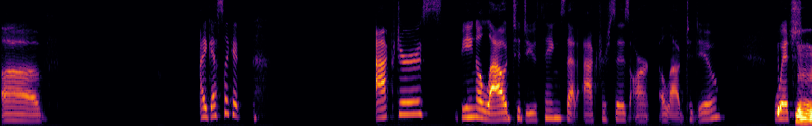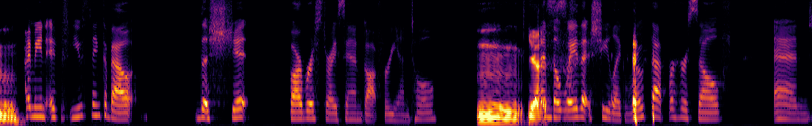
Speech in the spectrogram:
of i guess like a actors being allowed to do things that actresses aren't allowed to do which hmm. i mean if you think about the shit Barbara streisand got for yentl mm, yes and the way that she like wrote that for herself and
